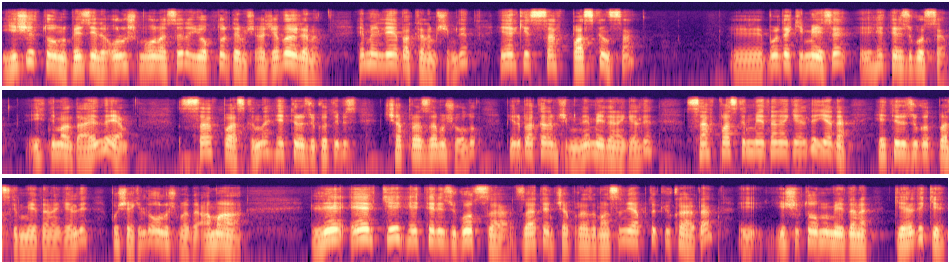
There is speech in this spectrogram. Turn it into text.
yeşil tohumlu bezelye oluşma olasılığı yoktur demiş. Acaba öyle mi? Hemen L'ye bakalım şimdi. Eğer ki saf baskınsa e, buradaki M ise e, heterozigotsa ihtimal dahilinde ya saf baskınla heterozigotu biz çaprazlamış olduk. Bir bakalım şimdi ne meydana geldi? Saf baskın meydana geldi ya da heterozigot baskın meydana geldi. Bu şekilde oluşmadı ama L eğer ki heterozigotsa zaten çaprazlamasını yaptık yukarıda. E, yeşil tohumlu meydana geldi ki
